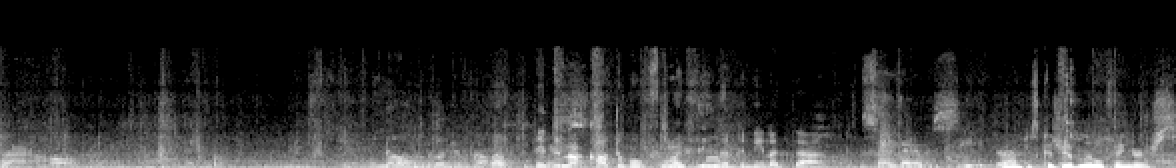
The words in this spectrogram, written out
that. I know. But it is not comfortable for my finger to be like that. So I received Well, just because you have little fingers.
